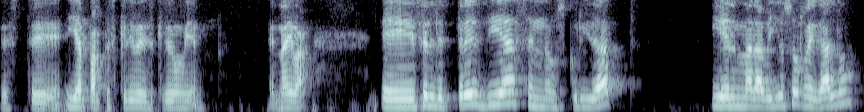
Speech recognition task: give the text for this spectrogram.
Este, y aparte escribe, escribe muy bien. ahí va. Eh, es el de tres días en la oscuridad y el maravilloso regalo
